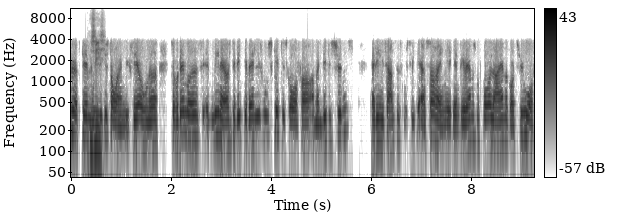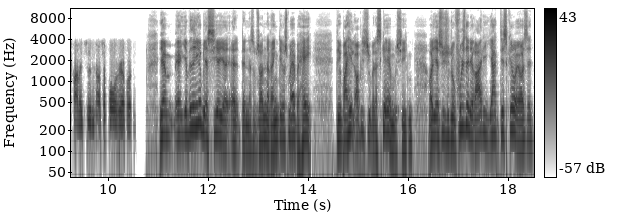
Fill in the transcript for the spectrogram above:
kørt gennem Præcis. musikhistorien i flere århundreder. Så på den måde mener jeg også, det er vigtigt at være en lille smule skeptisk overfor, om man virkelig synes, at en samtidsmusik er så ringe igen. Det kan være, at man skulle prøve at lege, man går 20 år frem i tiden, og så prøve at høre på den. Jamen, jeg jeg ved ikke, om jeg siger, at- den er som sådan er ringe. Det er jo smag og behag. Det er jo bare helt objektivt, hvad der sker i musikken. Og jeg synes jo, du er fuldstændig ret i, ja, det skriver jeg også, at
